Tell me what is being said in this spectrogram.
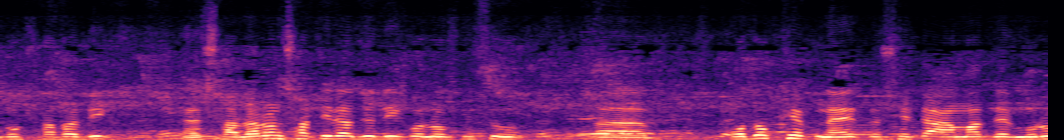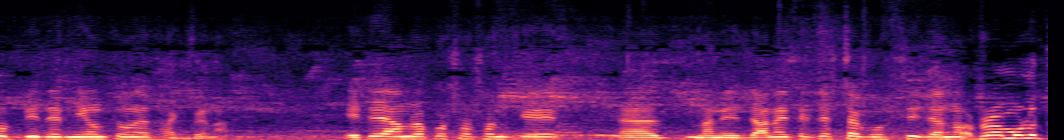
এবং স্বাভাবিক সাধারণ সাথীরা যদি কোনো কিছু পদক্ষেপ নেয় তো সেটা আমাদের মুরব্বীদের নিয়ন্ত্রণে থাকবে না। এটাই আমরা প্রশাসনকে মানে জানাইতে চেষ্টা করছি যেন আপনারা মূলত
